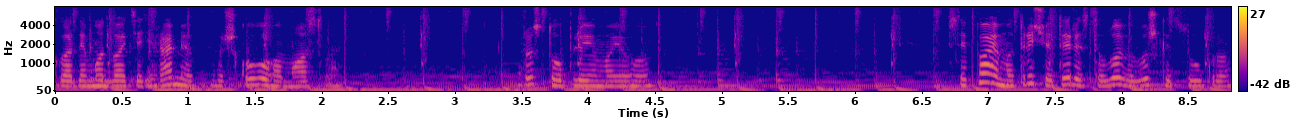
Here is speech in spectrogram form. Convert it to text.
кладемо 20 г вершкового масла. Розтоплюємо його. Всипаємо 3-4 столові ложки цукру.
